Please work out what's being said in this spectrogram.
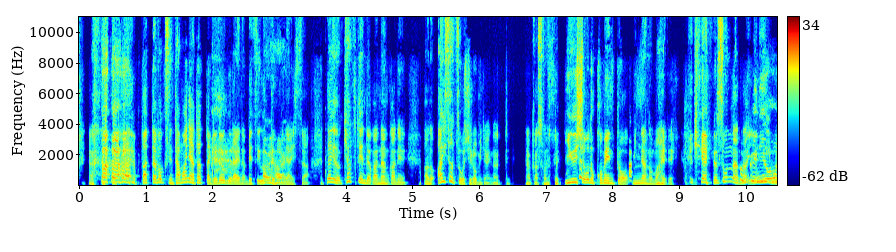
バッターボックスにたまには立ったけど、ぐらいの別に打ってもいないしさ。だけど、キャプテンだからなんかね、あの、挨拶をしろみたいになって、なんかその、優勝のコメント、みんなの前で。いやいや、そんなんな特に思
